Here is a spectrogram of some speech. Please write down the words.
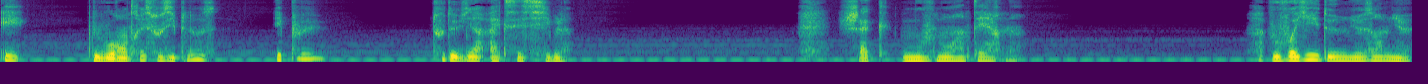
Et plus vous rentrez sous hypnose, et plus tout devient accessible. Chaque mouvement interne. Vous voyez de mieux en mieux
